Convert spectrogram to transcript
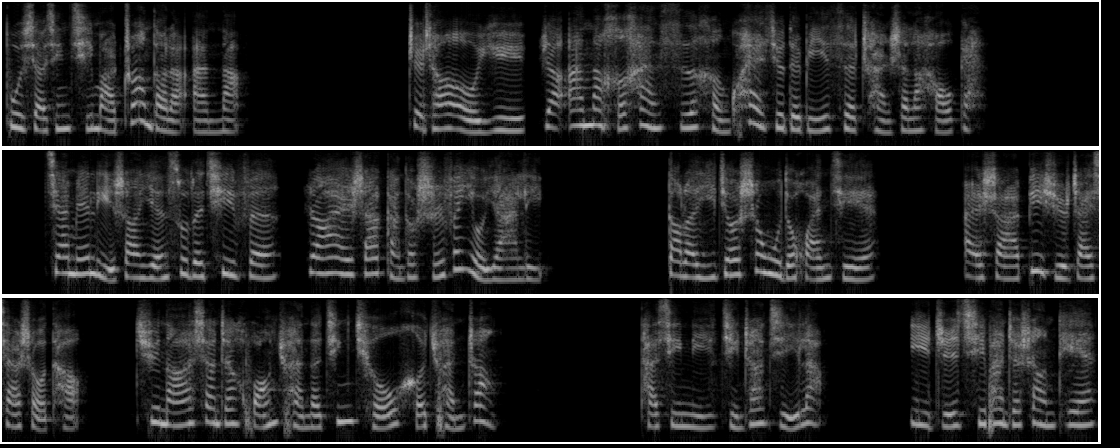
不小心骑马撞到了安娜。这场偶遇让安娜和汉斯很快就对彼此产生了好感。加冕礼上严肃的气氛让艾莎感到十分有压力。到了移交圣物的环节，艾莎必须摘下手套，去拿象征皇权的金球和权杖。她心里紧张极了。一直期盼着上天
